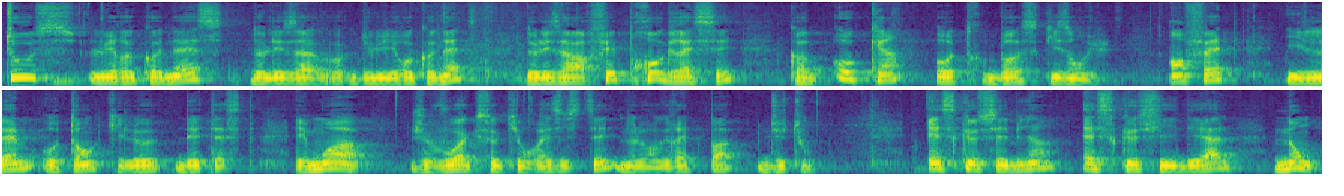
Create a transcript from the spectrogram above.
tous lui reconnaissent de, les de lui reconnaître de les avoir fait progresser comme aucun autre boss qu'ils ont eu. En fait, ils l'aiment autant qu'ils le détestent. Et moi, je vois que ceux qui ont résisté ne le regrettent pas du tout. Est-ce que c'est bien? Est-ce que c'est idéal? Non.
